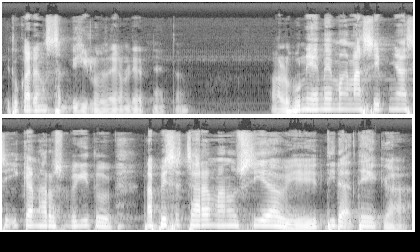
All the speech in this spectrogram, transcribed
Itu kadang sedih loh saya melihatnya itu. Walaupun ya memang nasibnya si ikan harus begitu, tapi secara manusiawi tidak tega.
